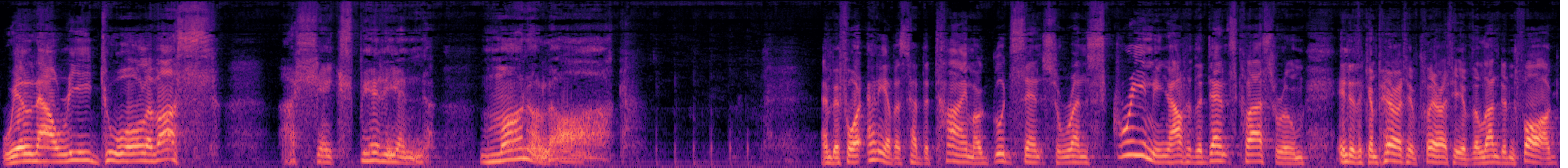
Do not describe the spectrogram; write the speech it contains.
will now read to all of us a Shakespearean monologue. And before any of us had the time or good sense to run screaming out of the dense classroom into the comparative clarity of the London fog,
